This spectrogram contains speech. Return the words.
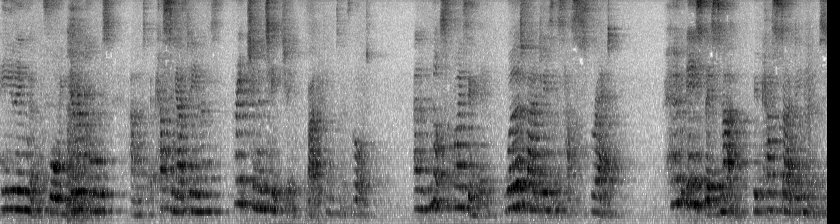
healing and performing miracles and casting out demons, preaching and teaching about the kingdom of God. And not surprisingly, word about Jesus has spread. Who is this man who casts out demons?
